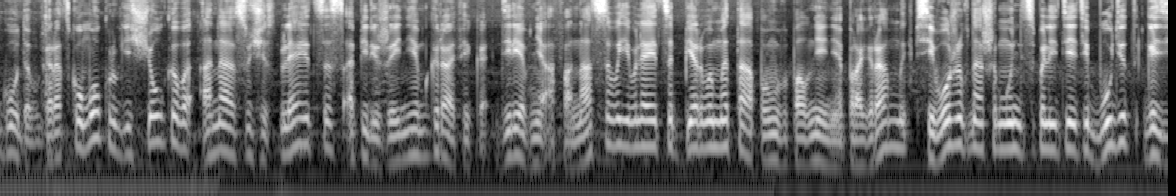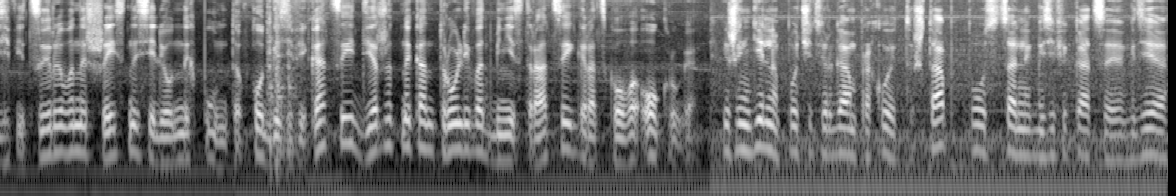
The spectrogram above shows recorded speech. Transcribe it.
года. В городском округе Щелково она осуществляется с опережением графика. Деревня Афанасово является первым этапом выполнения программы. Всего же в нашем муниципалитете будет газифицировано 6 населенных пунктов. Ход газификации держат на контроле в администрации городского округа. Еженедельно по четвергам проходит штаб по социальной газификации, где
